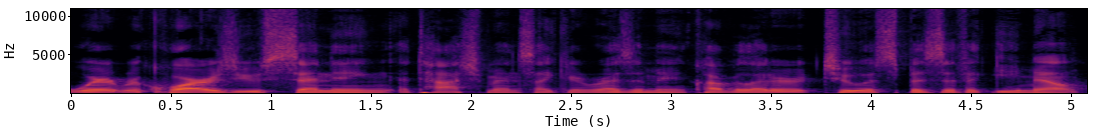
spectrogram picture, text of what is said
where it requires you sending attachments like your resume and cover letter to a specific email,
